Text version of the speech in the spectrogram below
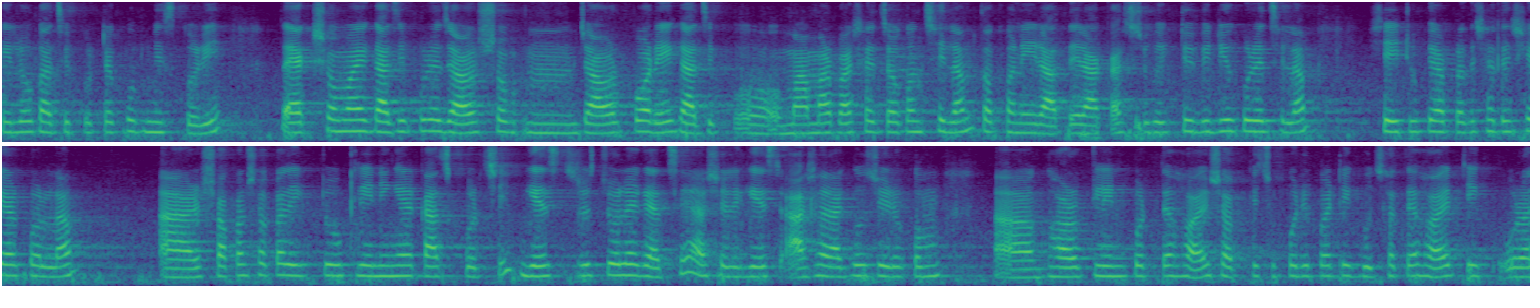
গেলেও গাজীপুরটা খুব মিস করি। তো এক সময় গাজীপুরে যাওয়ার যাওয়ার পরে গাজীপুর মামার বাসায় যখন ছিলাম, তখন এই রাতের আকাশটুকু একটু ভিডিও করেছিলাম। সেইটুকু আপনাদের সাথে শেয়ার করলাম। আর সকাল সকাল একটু ক্লিনিংয়ের কাজ করছি। গেস্ট চলে গেছে। আসলে গেস্ট আসার আগেও যেরকম ঘর ক্লিন করতে হয় সব কিছু পরিপাটি গুছাতে হয়, ঠিক ওরা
